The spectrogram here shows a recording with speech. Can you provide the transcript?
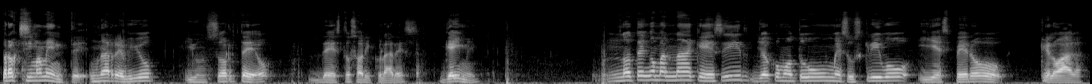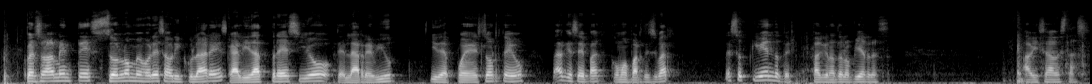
próximamente una review y un sorteo de estos auriculares gaming. No tengo más nada que decir, yo como tú me suscribo y espero que lo haga. Personalmente son los mejores auriculares, calidad-precio de la review y después el sorteo para que sepas cómo participar. Suscribiéndote para que no te lo pierdas. Avisado estás.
